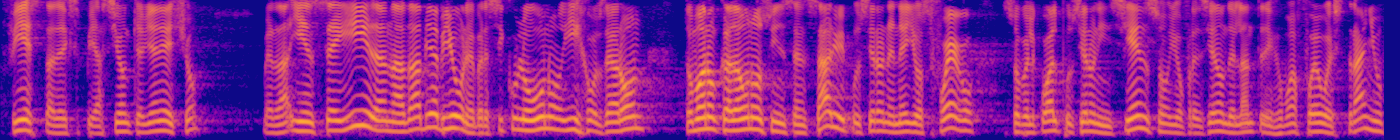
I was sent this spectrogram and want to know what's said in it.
fiesta de expiación que habían hecho, ¿verdad? Y enseguida Nadab y Abiú, versículo 1, hijos de Aarón, Tomaron cada uno su incensario y pusieron en ellos fuego, sobre el cual pusieron incienso y ofrecieron delante de Jehová fuego extraño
